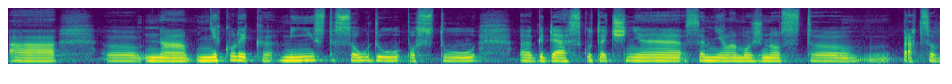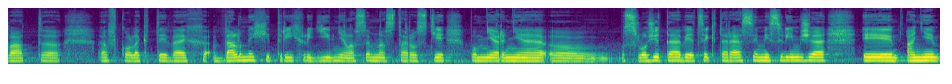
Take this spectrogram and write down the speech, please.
a a na několik míst, soudů, postů, kde skutečně jsem měla možnost pracovat v kolektivech velmi chytrých lidí. Měla jsem na starosti poměrně složité věci, které si myslím, že i ani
